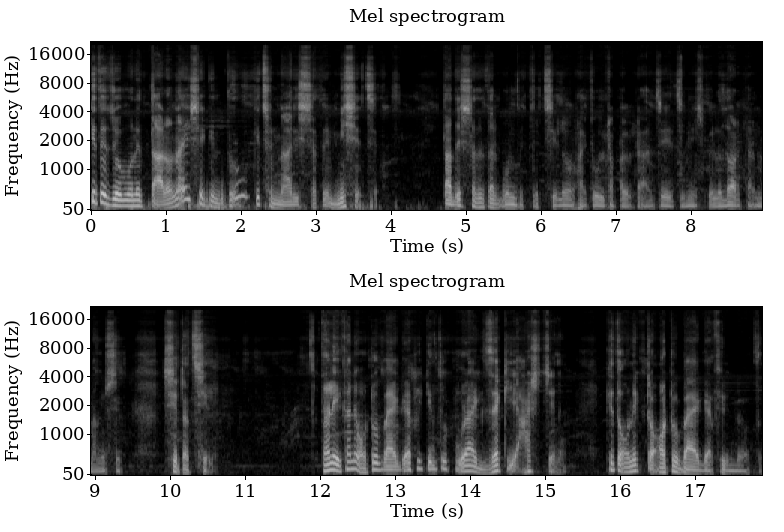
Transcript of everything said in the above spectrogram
কিন্তু যৌবনের তাড়নায় সে কিন্তু কিছু নারীর সাথে মিশেছে। তাদের সাথে তার বন্ধুত্ব ছিল হয়তো উল্টাপাল্টা যে জিনিসগুলো দরকার মানুষের সেটা ছিল। তাহলে এখানে অটোবায়োগ্রাফি কিন্তু পুরা এক্স্যাক্টলি আসছে না। কিন্তু অনেকটা অটোবায়োগ্রাফির মতো।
